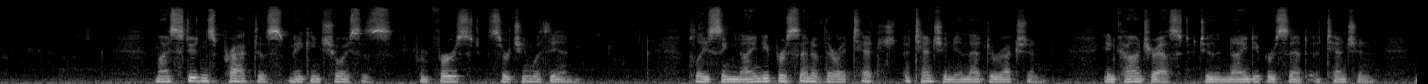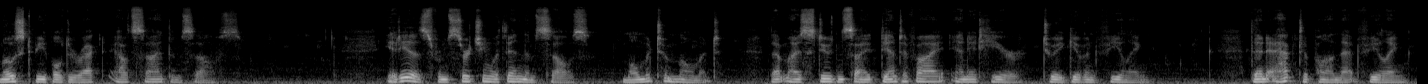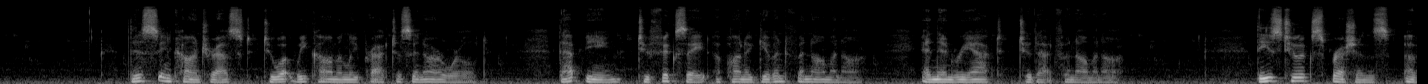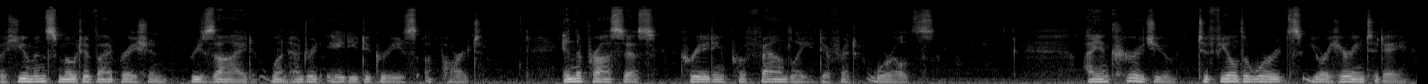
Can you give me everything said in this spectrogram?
My students practice making choices from first searching within, placing 90% of their atten- attention in that direction, in contrast to the 90% attention most people direct outside themselves. It is from searching within themselves, moment to moment, that my students identify and adhere to a given feeling, then act upon that feeling. This in contrast to what we commonly practice in our world, that being to fixate upon a given phenomena and then react to that phenomena. These two expressions of a human's motive vibration reside 180 degrees apart, in the process, creating profoundly different worlds. I encourage you to feel the words you are hearing today,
